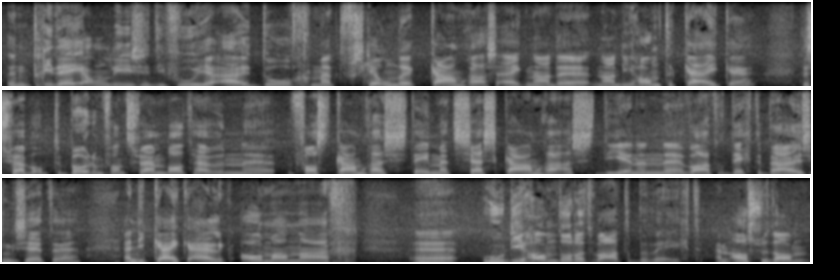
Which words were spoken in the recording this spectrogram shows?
Een 3D-analyse die voer je uit door met verschillende camera's eigenlijk naar, de, naar die hand te kijken. Dus we hebben op de bodem van het zwembad hebben een uh, vast camerasysteem met zes camera's... die in een uh, waterdichte behuizing zitten. En die kijken eigenlijk allemaal naar uh, hoe die hand door het water beweegt. En als we dan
